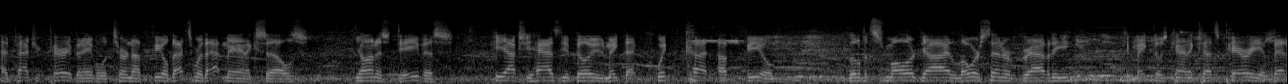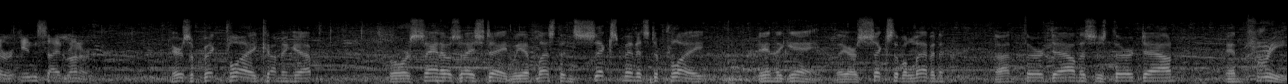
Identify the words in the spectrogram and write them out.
Had Patrick Perry been able to turn upfield, that's where that man excels. Yonus Davis, he actually has the ability to make that quick cut upfield. A little bit smaller guy, lower center of gravity, can make those kind of cuts. Perry, a better inside runner. Here's a big play coming up for San Jose State. We have less than six minutes to play in the game. They are six of 11 on third down. This is third down and three.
